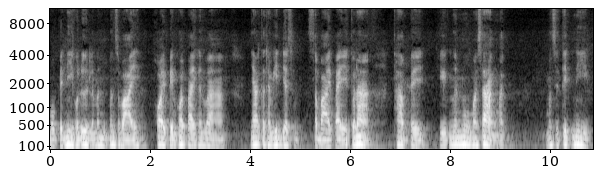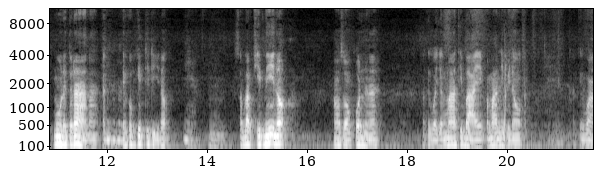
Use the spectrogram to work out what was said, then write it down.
บ่เป็นหนี้คนอื่นแล้วมันมันสบาย ค่อยเป็นค่อยไปขึ้นว่า ยากแต่ทำอิดเดียวสสบายไปตัวหน้า ถ้าไปยืมเงินหมู่มาสร้างบัดมันสิติดหนี้หมู่ในตัวหน้านะก็เป็นความคิดที่ดีเนาะแม่อืมสำหรับคลิปนี้เนาะเราสองคนนะนะก็ถือว่ายังมาอธิบายประมาณนี้พี่น้องก็ถือว่า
